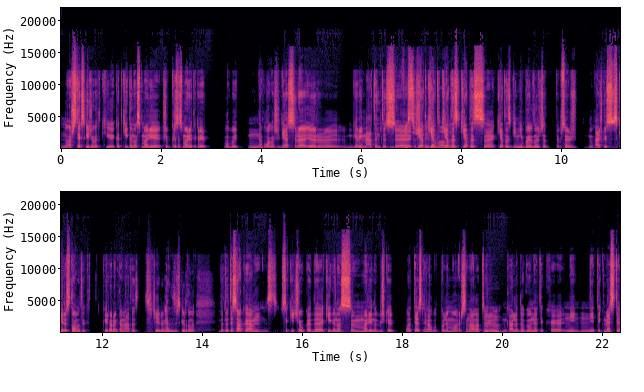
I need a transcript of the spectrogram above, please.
nu, aš tiek skaičiau, kad, kad Kyganas Mari, šiaip Krisas Mari tikrai labai neblogas žaidėjas yra ir gerai metantis, kiet, kiet, kietas, kietas, kietas gynybai, nu, čia, taip sakant, aišku, skiriasi to, tai kai yra ranka metas, čia yra vienas iš skirtumų, bet, nu, tiesiog, sakyčiau, kad e, Kyganas Mari, nu, biškai platesnį galbūt polimo arsenalą turi, Mhm. gali daugiau ne tik, ne, ne tik mesti.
